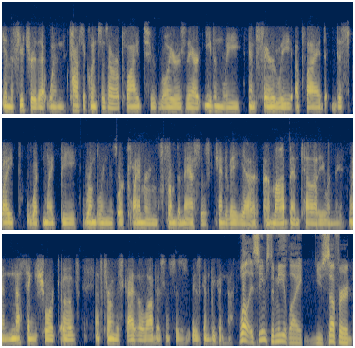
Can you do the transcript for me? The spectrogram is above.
in the future, that when consequences are applied to lawyers, they are evenly and fairly applied despite what might be rumblings or clamoring from the masses, kind of a, uh, a mob mentality when they when nothing short of of throwing this guy to the law business is, is going to be good enough. Well, it seems to me like you suffered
